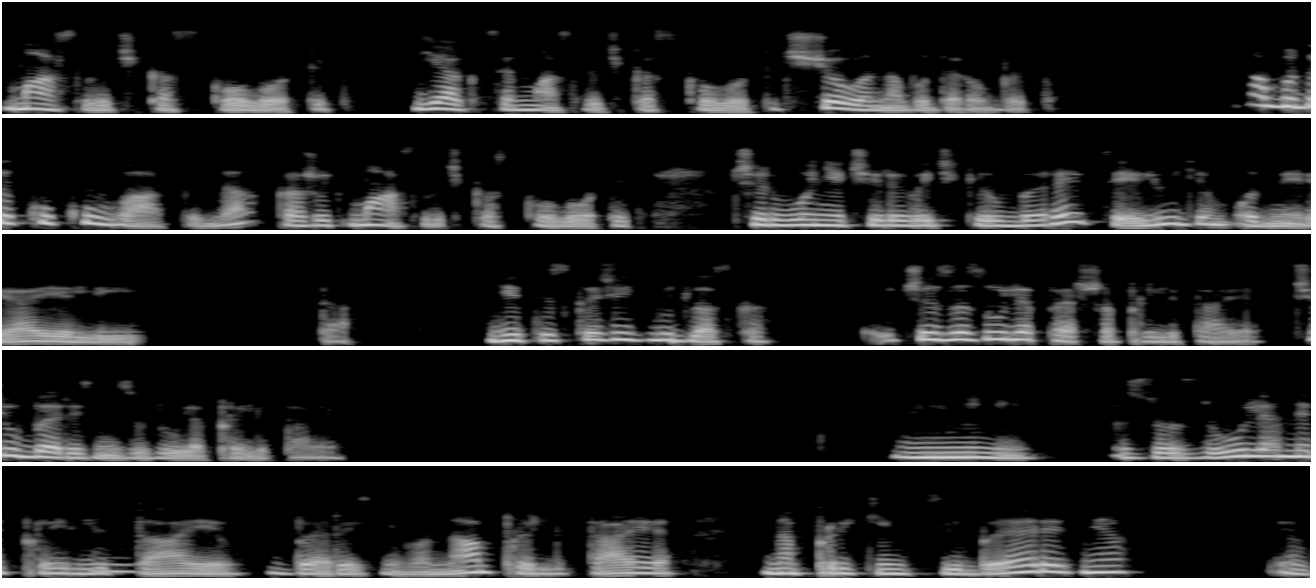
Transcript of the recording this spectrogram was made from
масличка сколотить. Як це масличка сколотить? Що вона буде робити? Вона буде кукувати, да? кажуть, масличка сколотить. Червоні черевички вбереться і людям одміряє літа. Діти, скажіть, будь ласка, чи зозуля перша прилітає? Чи в березні зозуля прилітає? Ні, зозуля не прилітає в березні, вона прилітає наприкінці березня, е,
